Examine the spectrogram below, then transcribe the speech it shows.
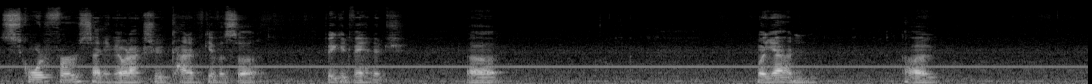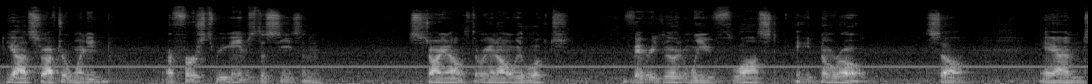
score first. I think that would actually kind of give us a big advantage. Uh, but yeah, uh, yeah, so after winning our first three games the season, starting out 3 0, we looked very good. We've lost eight in a row. So, and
